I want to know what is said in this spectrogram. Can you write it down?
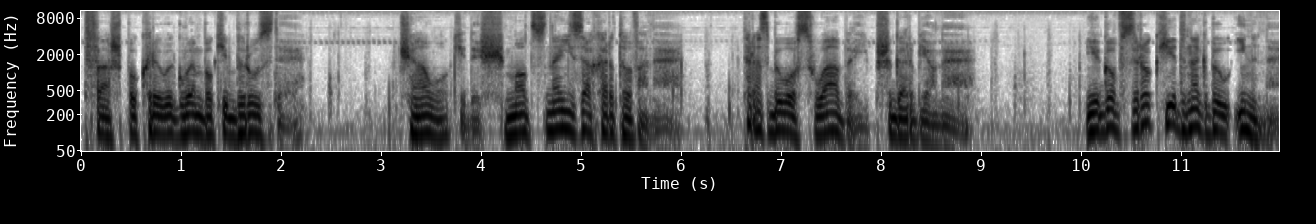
Twarz pokryły głębokie bruzdy. Ciało kiedyś mocne i zahartowane. Teraz było słabe i przygarbione. Jego wzrok jednak był inny.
